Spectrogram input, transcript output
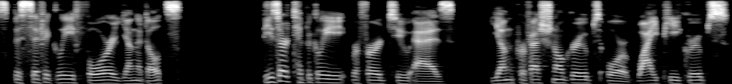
specifically for young adults? These are typically referred to as young professional groups or YP groups.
